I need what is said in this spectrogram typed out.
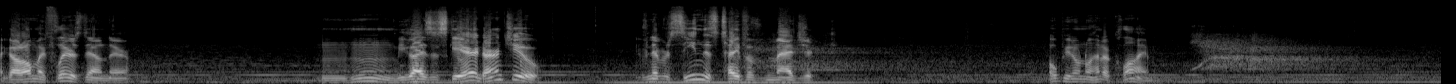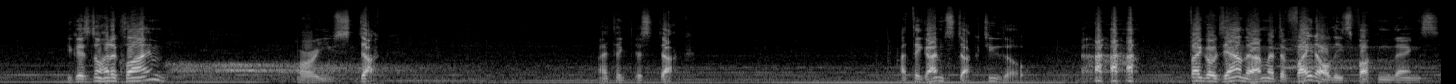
I got all my flares down there. Mm-hmm. You guys are scared, aren't you? You've never seen this type of magic. Hope you don't know how to climb. You guys know how to climb? Or are you stuck? I think they're stuck. I think I'm stuck too, though. if I go down there, I'm going to have to fight all these fucking things.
